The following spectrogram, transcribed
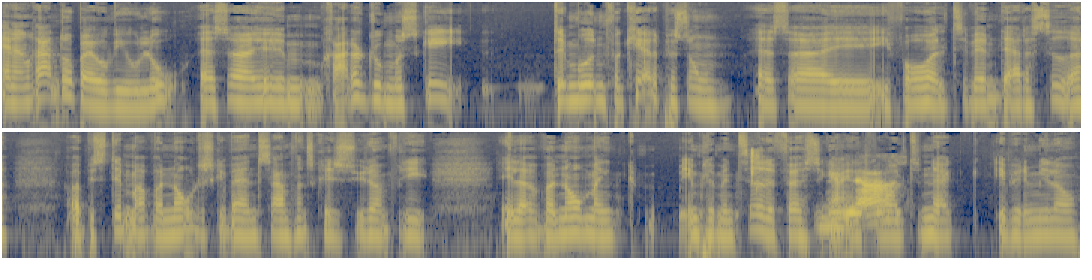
Allan Randrup er jo biolog. Altså, øhm, retter du måske det mod den forkerte person, altså øh, i forhold til hvem det er, der sidder og bestemmer, hvornår det skal være en samfundskritisk sygdom, fordi, eller hvornår man implementerede det første gang ja. i forhold til den her epidemilov?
